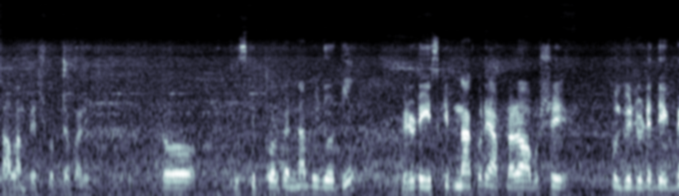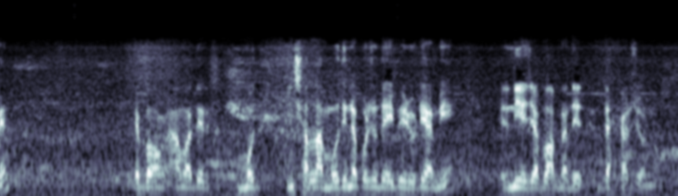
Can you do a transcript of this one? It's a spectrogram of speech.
সালাম পেশ করতে পারি। তো স্কিপ করবেন না ভিডিওটি। ভিডিওটি স্কিপ না করে আপনারা অবশ্যই ফুল ভিডিওটি দেখবেন। এবং আমাদের ইনশাল্লাহ মদিনা পর্যন্ত এই ভিডিওটি আমি নিয়ে যাব আপনাদের দেখার জন্য।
